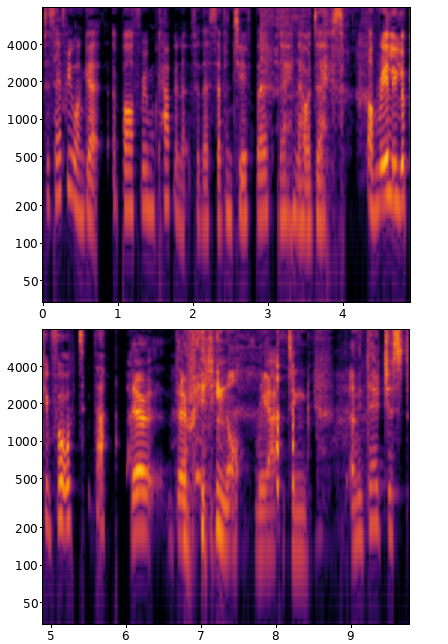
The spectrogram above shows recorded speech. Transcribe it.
does everyone get a bathroom cabinet for their 70th birthday nowadays? I'm really looking forward to that. They're they're really not reacting. I mean, they're just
